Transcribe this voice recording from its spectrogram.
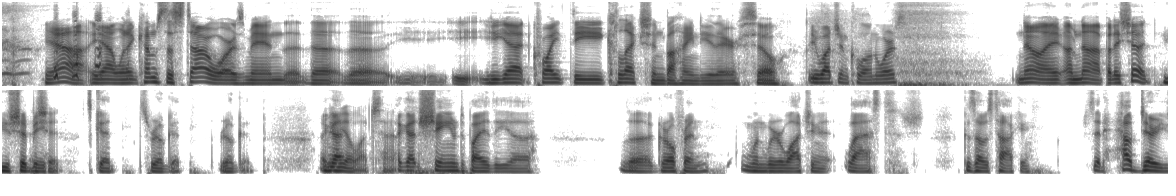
yeah, yeah. When it comes to Star Wars, man, the the the y- y- you got quite the collection behind you there. So Are you watching Clone Wars? no, I, I'm not, but I should. You should I be. should. It's good. It's real good. Real good. I Maybe got I'll watch that. I got shamed by the uh the girlfriend when we were watching it last because I was talking. She said, "How dare you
